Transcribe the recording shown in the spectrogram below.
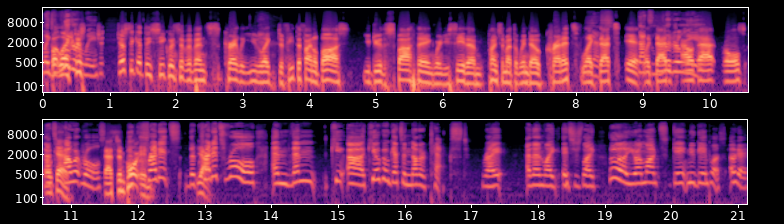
Like But like just, literally. just to get the sequence of events correctly, you like defeat the final boss, you do the spa thing where you see them punch them out the window, credits, like Yes, that's it. that's like that is how literally it. that rolls. That's okay. how it rolls. that's important. The credits the Yeah. credits roll and then uh, Kyoko gets another text, right? And then like it's just like, "Oh, you unlocked game new game plus." Okay.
